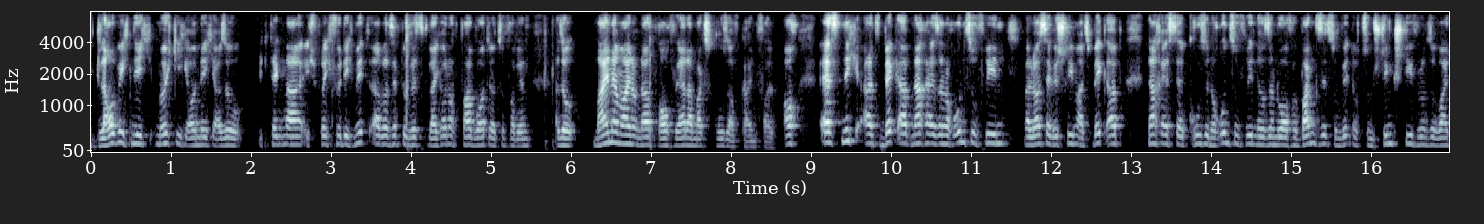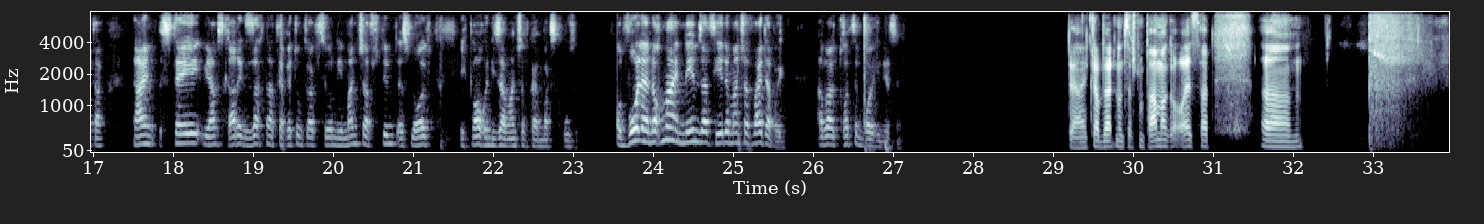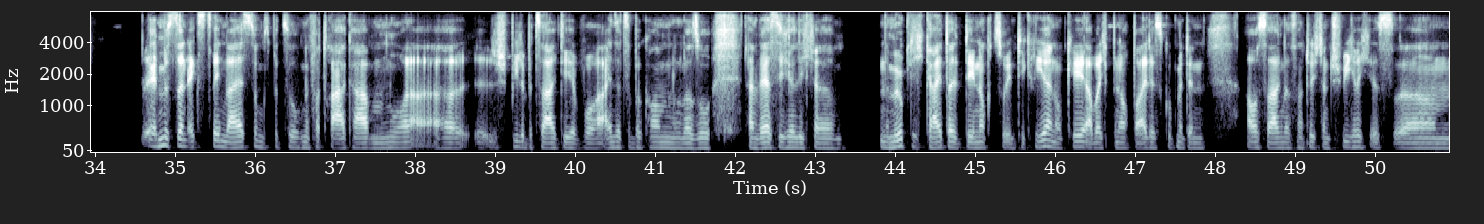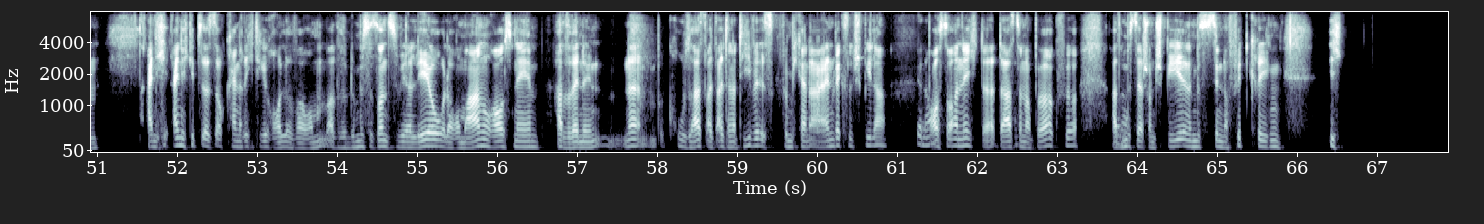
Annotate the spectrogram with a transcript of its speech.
glaube ich nicht, möchte ich auch nicht. Also ich denke mal, ich spreche für dich mit, aber Sepp, du wirst gleich auch noch ein paar Worte dazu verlieren. Also meiner Meinung nach braucht Werder Max Kruse auf keinen Fall. Auch erst nicht als Backup, nachher ist er noch unzufrieden, weil du hast ja geschrieben als Backup, nachher ist der Kruse noch unzufrieden, dass er nur auf der Bank sitzt und wird noch zum Stinkstiefel und so weiter. Nein, stay, wir haben es gerade gesagt nach der Rettungsaktion, die Mannschaft stimmt, es läuft. Ich brauche in dieser Mannschaft keinen Max Kruse. Obwohl er nochmal im Nebensatz jede Mannschaft weiterbringt. Aber trotzdem brauche ich ihn jetzt nicht. Ja, ich glaube, wir hatten uns ja schon ein paar Mal geäußert. Ähm, er müsste einen extrem leistungsbezogenen Vertrag haben, nur äh, Spiele bezahlt, die, wo er Einsätze bekommen oder so. Dann wäre es sicherlich äh, eine Möglichkeit, den noch zu integrieren, okay, aber ich bin auch beides gut mit den Aussagen, dass es natürlich dann schwierig ist. Ähm, eigentlich eigentlich gibt es jetzt auch keine richtige Rolle. Warum? Also du müsstest sonst wieder Leo oder Romano rausnehmen. Also wenn du ne, Kruse hast als Alternative, ist für mich kein Einwechselspieler. Genau. Brauchst du auch nicht. Da, da hast du noch Berg für. Also genau. müsste er schon spielen, dann müsstest du ihn noch fit kriegen. Ich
